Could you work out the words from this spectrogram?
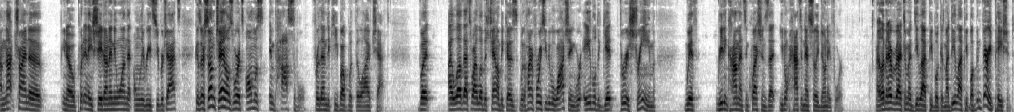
I'm not trying to you know put any shade on anyone that only reads super chats because there's some channels where it's almost impossible for them to keep up with the live chat. But I love that's why I love this channel because with 142 people watching, we're able to get through a stream with reading comments and questions that you don't have to necessarily donate for. All right, let me never back to my DLive people because my DLive people have been very patient.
